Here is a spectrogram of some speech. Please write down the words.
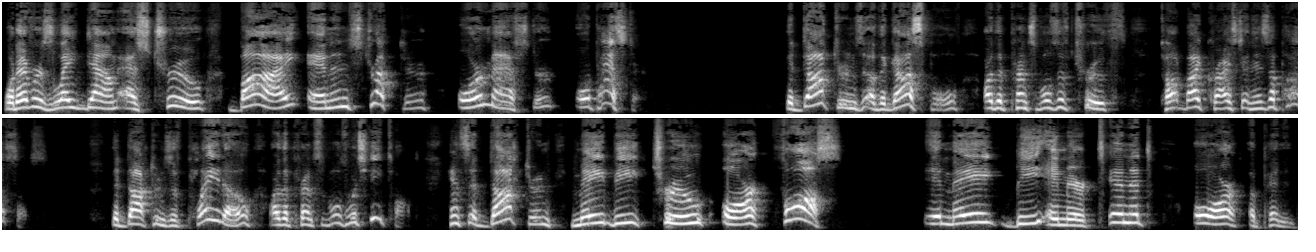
Whatever is laid down as true by an instructor or master or pastor. The doctrines of the gospel are the principles of truth taught by Christ and his apostles. The doctrines of Plato are the principles which he taught. Hence, a doctrine may be true or false. It may be a mere tenet or opinion.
